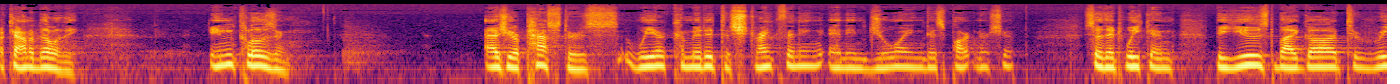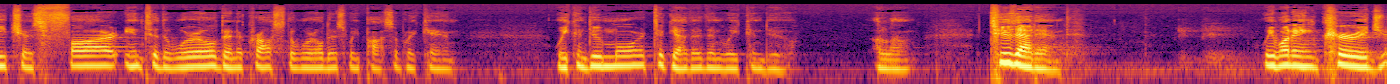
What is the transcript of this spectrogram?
Accountability. In closing, as your pastors, we are committed to strengthening and enjoying this partnership so that we can be used by God to reach as far into the world and across the world as we possibly can. We can do more together than we can do alone. To that end, we want to encourage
